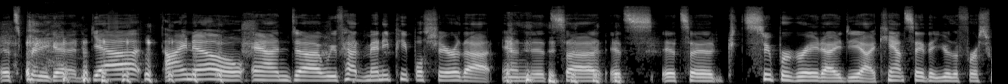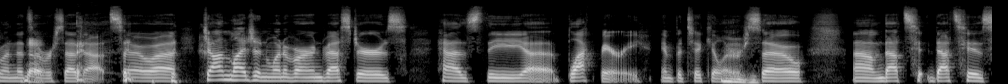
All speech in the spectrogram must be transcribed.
It's pretty good. Yeah, I know, and uh, we've had many people share that, and it's uh, it's it's a super great idea. I can't say that you're the first one that's no. ever said that. So, uh, John Legend, one of our investors, has the uh, blackberry in particular. Mm-hmm. So um, that's that's his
